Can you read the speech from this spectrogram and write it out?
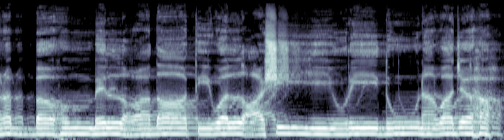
ربهم بالغداة والعشي يريدون وجهه.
